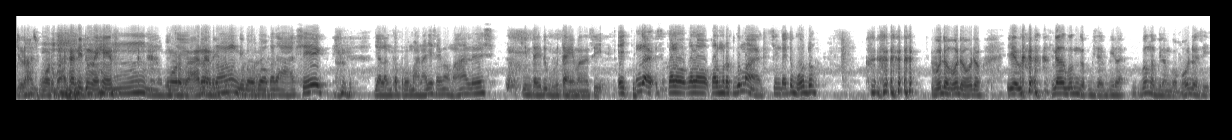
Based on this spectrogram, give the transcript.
jelas pengorbanan itu men Hmm, Pengorbanan ceper itu, dong, dibawa-bawa ke. Tasik. Jalan ke perumahan aja saya mah males. cinta itu buta emang sih Eh enggak, kalau kalau kalau menurut gue mah cinta itu bodoh. bodoh bodoh bodoh iya gue nggak gue nggak bisa bilang gue nggak bilang gue bodoh sih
